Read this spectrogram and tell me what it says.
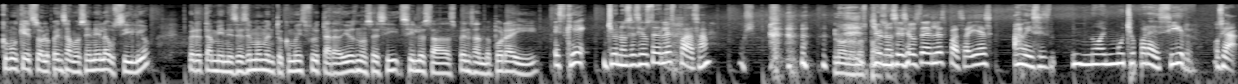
como que solo pensamos en el auxilio, pero también es ese momento como disfrutar a Dios. No sé si, si lo estabas pensando por ahí. Es que yo no sé si a ustedes les pasa, No, no nos pasa. yo no sé si a ustedes les pasa y es, a veces no hay mucho para decir. O sea,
